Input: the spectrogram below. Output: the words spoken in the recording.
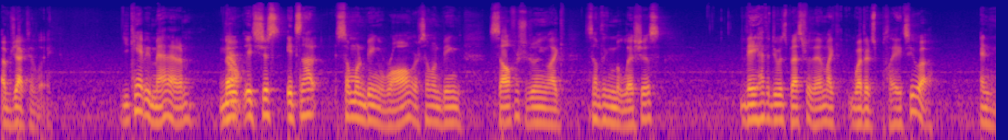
objectively, you can't be mad at him. No. They're- it's just it's not someone being wrong or someone being selfish or doing like something malicious. They have to do what's best for them, like whether it's play Tua, and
